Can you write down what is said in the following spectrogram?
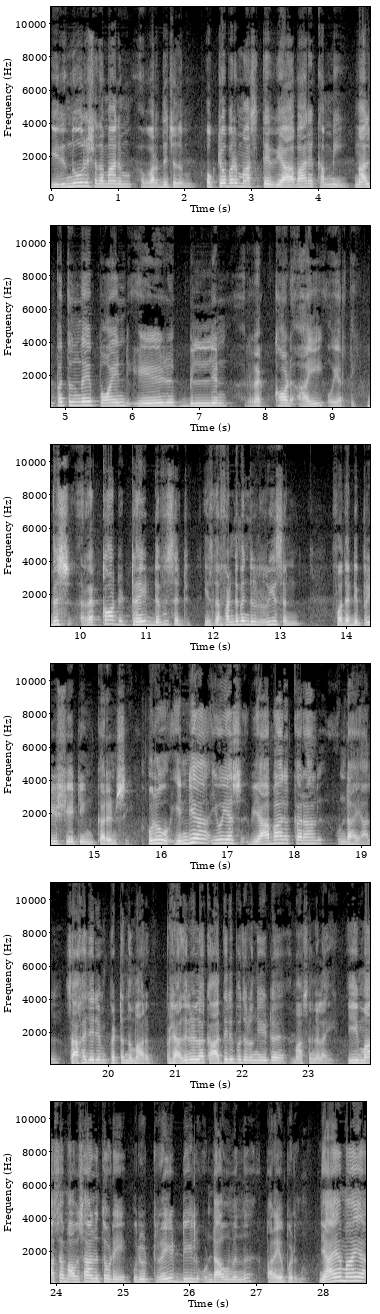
ഇരുന്നൂറ് ശതമാനം വർദ്ധിച്ചതും ഒക്ടോബർ മാസത്തെ വ്യാപാര കമ്മി നാൽപ്പത്തൊന്ന് പോയിന്റ് ഏഴ് ബില്യൺ റെക്കോർഡ് ആയി ഉയർത്തി. This record trade deficit is the fundamental reason for the depreciating currency ഒരു ഇന്ത്യ യു എസ് വ്യാപാര കരാർ ഉണ്ടായാൽ സാഹചര്യം പെട്ടെന്ന് മാറും. പക്ഷെ അതിനുള്ള കാത്തിരിപ്പ് തുടങ്ങിയിട്ട് മാസങ്ങളായി. ഈ മാസം അവസാനത്തോടെ ഒരു ട്രേഡ് ഡീൽ ഉണ്ടാവുമെന്ന് പറയപ്പെടുന്നു. ന്യായമായ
